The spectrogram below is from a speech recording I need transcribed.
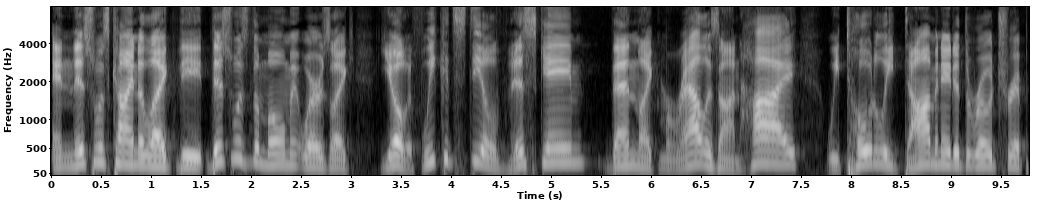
and this was kind of like the. This was the moment where it's like, yo, if we could steal this game, then like morale is on high. We totally dominated the road trip.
